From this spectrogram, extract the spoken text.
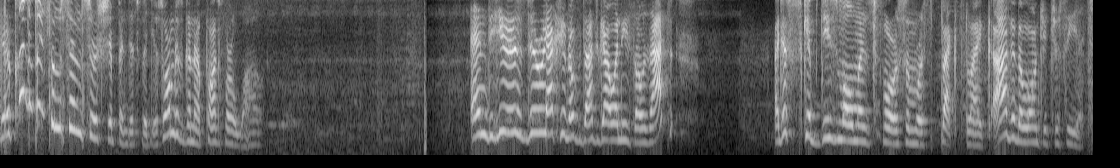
There could be some censorship in this video, so I'm just gonna pause for a while. And here's the reaction of that guy when he saw that. I just skipped these moments for some respect, like, I didn't want you to see it.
